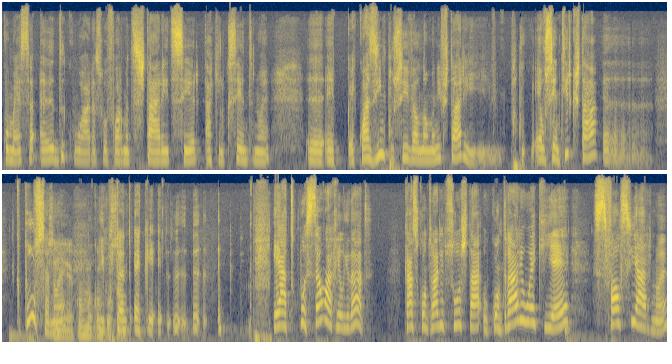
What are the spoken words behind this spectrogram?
começa a adequar a sua forma de estar e de ser àquilo que sente, não é? Eh, é, é quase impossível não manifestar e porque é o sentir que está uh, que pulsa, Sim, não é? é como uma compulsão. E portanto é, é, é a adequação à realidade. Caso contrário, a pessoa está. O contrário é que é se falsear, não é?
